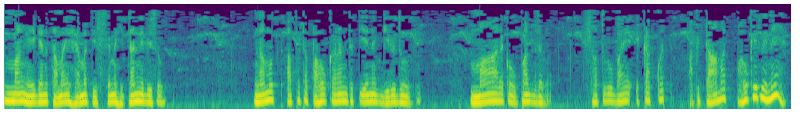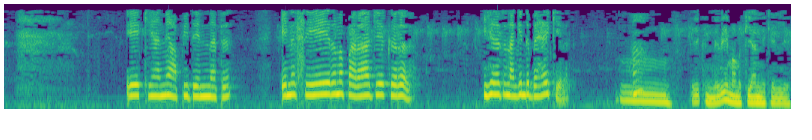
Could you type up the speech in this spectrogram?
මං ඒ ගැන තමයි හැම තිස්සෙම හිතන්නේ බිසෝ. නමුත් අපට පහු කරන්න තියෙන ගිරුදුගේ මාරක උපද්‍රව සතුරු බය එකක්වත් අපි තාමත් පහු කෙරුවේ නෑ. ඒ කියන්නේ අපි දෙන්නට එන සේරම පරාජය කරලා ඉහළට නගින්න බෑ කියලාද? ඒක නෙවෙයි මම කියන්නේ කෙල්ලේ.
